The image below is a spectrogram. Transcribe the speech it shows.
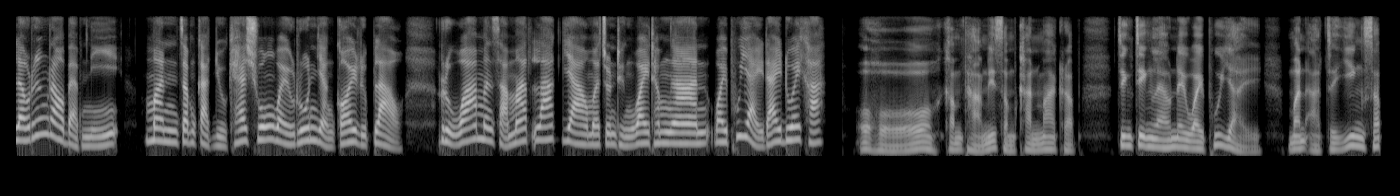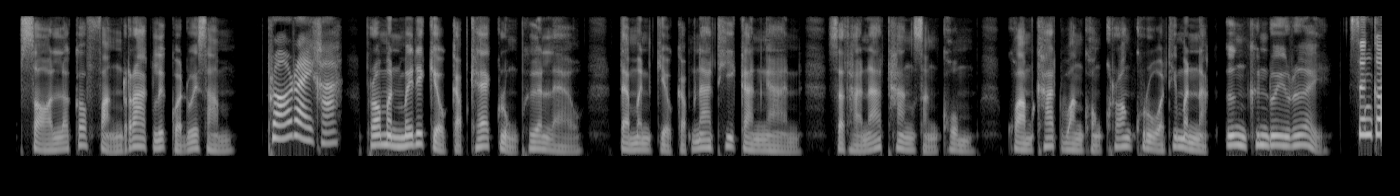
แล้วเรื่องราวแบบนี้ มันจำกัดอยู่แค่ช่วงวัยรุ่นอย่างก้อยหรือเปล่า หรือว่ามันสามารถลากยาวมาจนถึงวัยทำงาน วัยผู้ใหญ่ได้ด้วยคะ โอ้โหคำถามนี้สำคัญมากครับ จริง ๆ แล้วในวัยผู้ใหญ่ มันอาจจะยิ่งซับซ้อนแล้วก็ฝังรากลึกกว่าด้วยซ้ำเพราะอะไรคะเพราะมันไม่ได้เกี่ยวกับแค่กลุ่มเพื่อนแล้ว แต่มันเกี่ยวกับหน้าที่การงาน สถานะทางสังคม ความคาดหวังของครอบครัวที่มันหนักอึ้งขึ้นเรื่อย ซึ่งก็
